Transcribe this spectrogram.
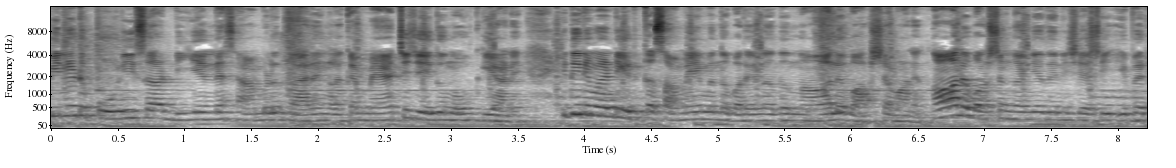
പിന്നീട് പോലീസുകാർ ഡി എൻ എ സാമ്പിളും കാര്യങ്ങളൊക്കെ മാച്ച് ചെയ്തു നോക്കുകയാണ്. ഇതിനു വേണ്ടി എടുത്ത സമയം എന്ന് പറയുന്നത് നാല് വർഷമാണ്. നാല് വർഷം കഴിഞ്ഞതിന് ശേഷം ഇവർ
